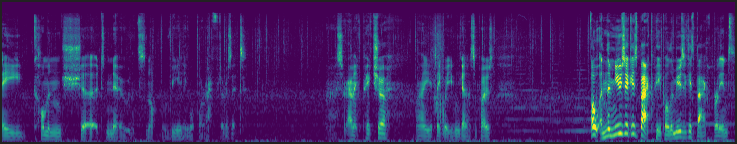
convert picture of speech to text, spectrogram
A common shirt. No, that's not really what we're after, is it? Uh, ceramic picture. Uh, you take what you can get, I suppose. Oh, and the music is back, people. The music is back. Brilliant.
